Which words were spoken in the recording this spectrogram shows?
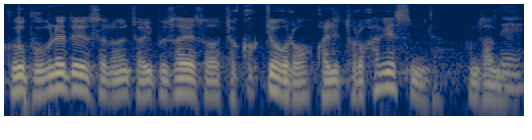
그 부분에 대해서는 저희 부서에서 적극적으로 관리토록 하겠습니다. 감사합니다. 네.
